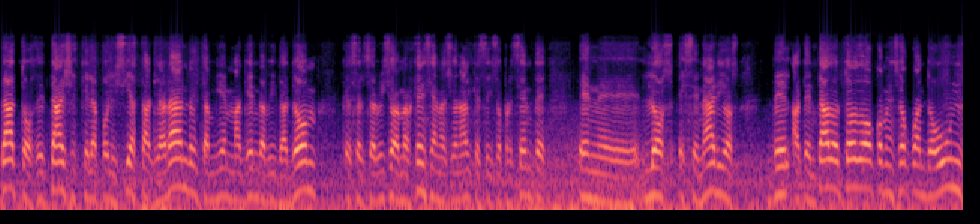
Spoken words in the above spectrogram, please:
datos, detalles que la policía está aclarando y también Maguen David Adom, que es el Servicio de Emergencia Nacional que se hizo presente en eh, los escenarios del atentado. Todo comenzó cuando un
